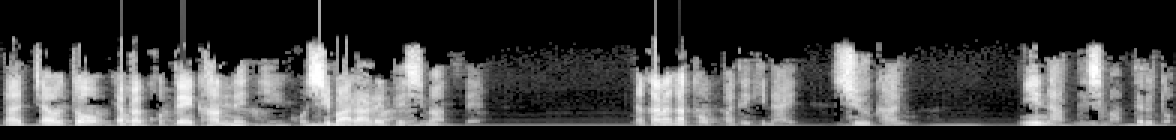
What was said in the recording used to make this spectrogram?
なっちゃうと、やっぱり固定観念にこう縛られてしまって、なかなか突破できない習慣になってしまってると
